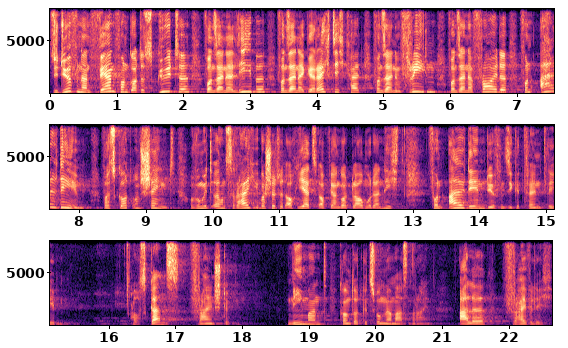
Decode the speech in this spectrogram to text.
Sie dürfen dann fern von Gottes Güte, von seiner Liebe, von seiner Gerechtigkeit, von seinem Frieden, von seiner Freude, von all dem, was Gott uns schenkt und womit er uns reich überschüttet, auch jetzt, ob wir an Gott glauben oder nicht. Von all dem dürfen sie getrennt leben. Aus ganz freien Stücken. Niemand kommt dort gezwungenermaßen rein. Alle freiwillig,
